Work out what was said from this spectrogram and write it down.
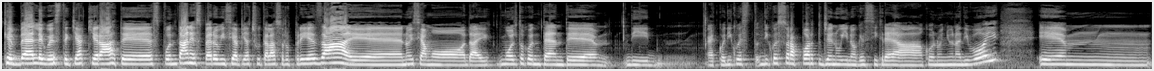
Che belle queste chiacchierate spontanee, spero vi sia piaciuta la sorpresa e noi siamo, dai, molto contente di ecco, di questo, di questo, rapporto genuino che si crea con ognuna di voi. E, um,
